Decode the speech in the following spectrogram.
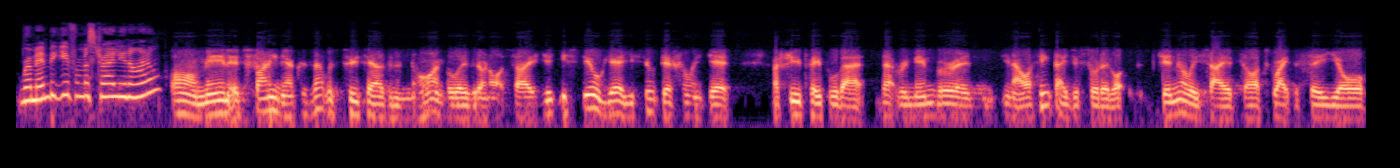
remember you from Australian Idol? Oh man, it's funny now because that was 2009, believe it or not. So you, you still, yeah, you still definitely get a few people that that remember, and you know, I think they just sort of generally say it's oh, it's great to see you're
